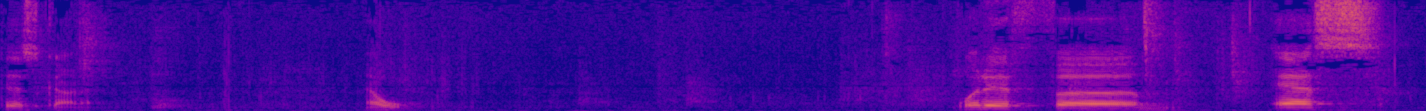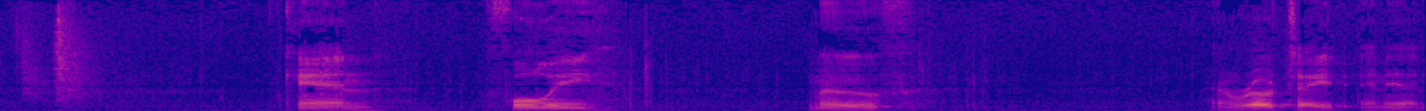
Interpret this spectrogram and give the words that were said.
disk on it. Now, what if um, S can fully move and rotate and in.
